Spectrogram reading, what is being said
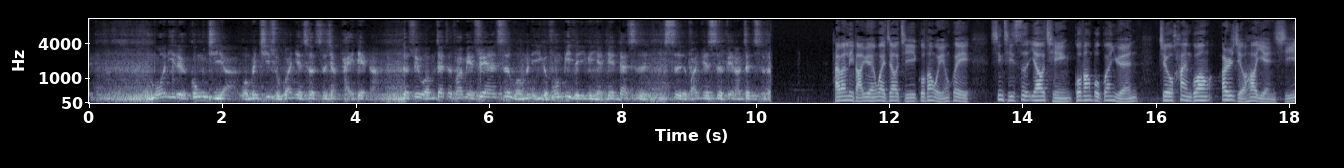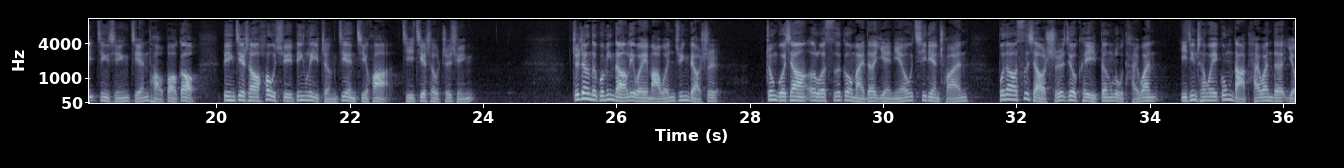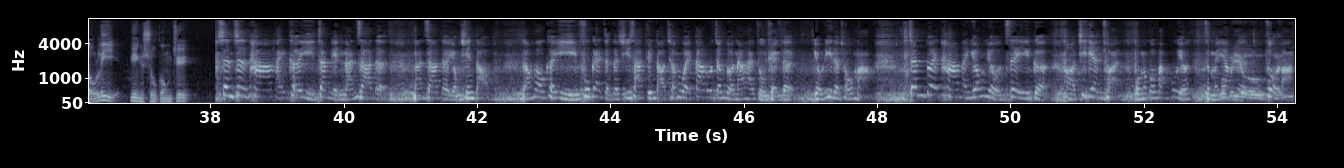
模拟这个攻击啊，我们基础关键设施像台电啊，那所以我们在这方面虽然是我们的一个封闭的一个演练，但是是完全是非常真实的。台湾立法院外交及国防委员会星期四邀请国防部官员就汉光二十九号演习进行检讨报告。并介绍后续兵力整建计划及接受质询。执政的国民党立委马文君表示，中国向俄罗斯购买的野牛气垫船，不到四小时就可以登陆台湾，已经成为攻打台湾的有力运输工具。甚至它还可以占领南沙的南沙的永兴岛，然后可以覆盖整个西沙群岛，成为大陆争夺南海主权的有力的筹码。针对他们拥有这一个啊气垫船，我们国防部有怎么样的做法？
